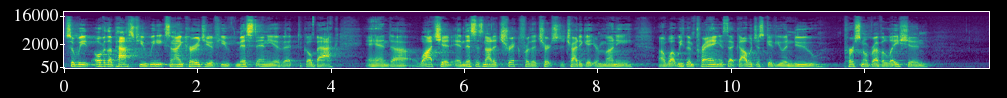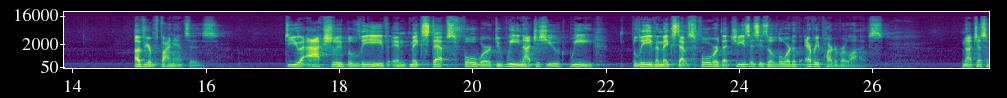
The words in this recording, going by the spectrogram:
So we, over the past few weeks, and I encourage you, if you've missed any of it, to go back and uh, watch it. And this is not a trick for the church to try to get your money. Uh, what we've been praying is that God would just give you a new personal revelation of your finances. Do you actually believe and make steps forward? Do we, not just you, we believe and make steps forward that Jesus is the Lord of every part of our lives? Not just a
